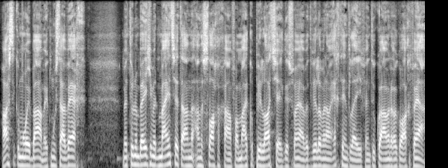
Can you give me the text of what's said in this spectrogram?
Hartstikke mooie baan, maar ik moest daar weg ben toen een beetje met mindset aan, aan de slag gegaan van Michael Pilatschek. Dus van ja, wat willen we nou echt in het leven? En toen kwamen we er ook wel achter van ja,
